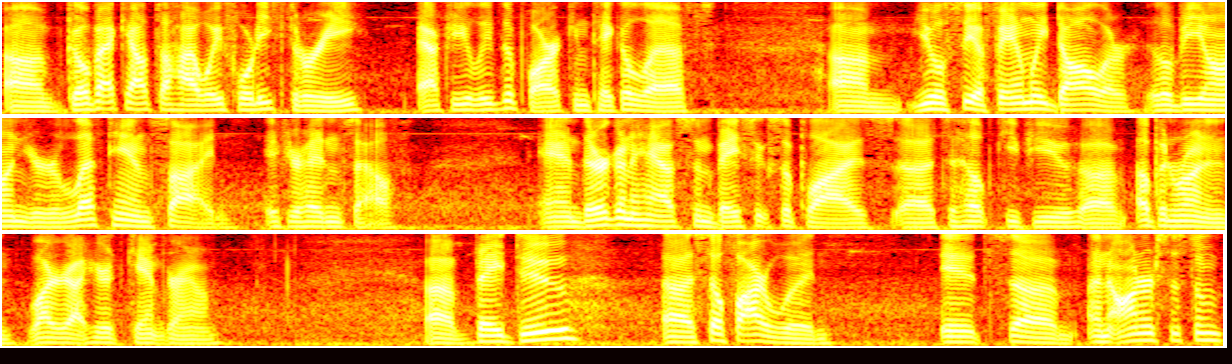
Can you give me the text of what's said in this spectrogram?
um, go back out to Highway 43 after you leave the park and take a left um, you'll see a family dollar. It'll be on your left hand side if you're heading south. And they're going to have some basic supplies uh, to help keep you uh, up and running while you're out here at the campground. Uh, they do uh, sell firewood. It's um, an honor system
